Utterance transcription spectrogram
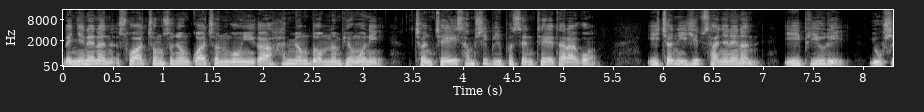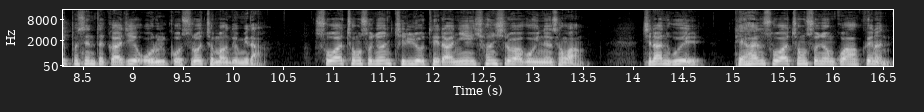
내년에는 소아청소년과 전공의가 한 명도 없는 병원이 전체의 32%에 달하고 2024년에는 이 비율이 60%까지 오를 것으로 전망됩니다. 소아청소년 진료 대란이 현실화하고 있는 상황. 지난 9일 대한소아청소년과 학회는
